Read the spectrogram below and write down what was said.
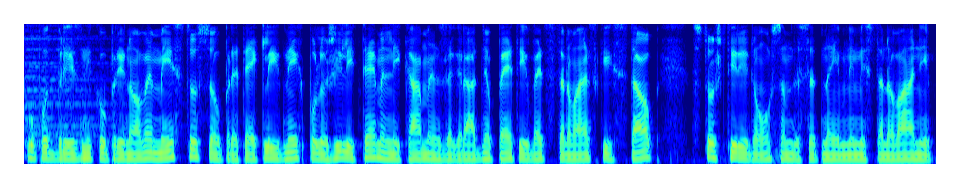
V podbrezniku pri novem mestu so v preteklih dneh položili temeljni kamen za gradnjo petih večstanovanjskih stavb s 184 najemnimi stanovanji.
